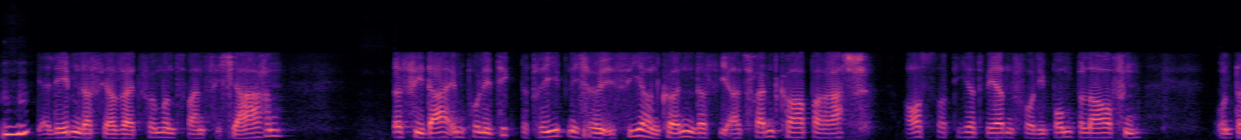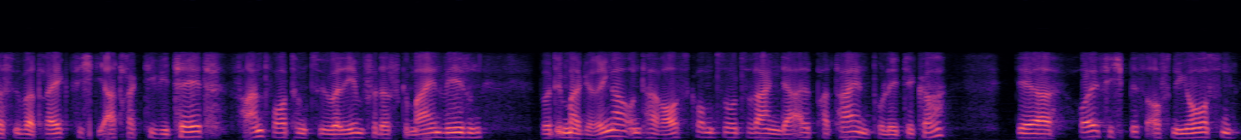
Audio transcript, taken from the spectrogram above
Mhm. Wir erleben das ja seit 25 Jahren, dass sie da im Politikbetrieb nicht realisieren können, dass sie als Fremdkörper rasch aussortiert werden, vor die Pumpe laufen und das überträgt sich die Attraktivität, Verantwortung zu übernehmen für das Gemeinwesen, wird immer geringer und herauskommt sozusagen der Allparteienpolitiker, der häufig bis auf Nuancen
